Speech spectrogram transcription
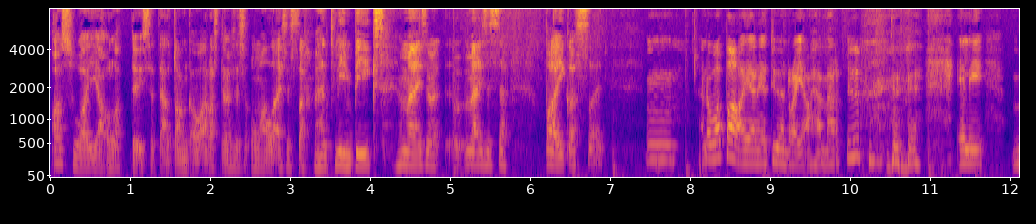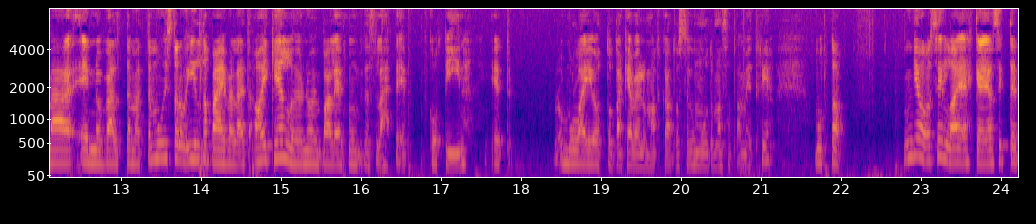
asua ja olla töissä täällä Tankavaarassa tämmöisessä omanlaisessa vähän Twin Peaks-mäisessä paikassa? Et... Mm, no vapaa-ajan ja työn raja hämärtyy. Eli mä en ole välttämättä muistanut iltapäivällä, että ai kello on noin paljon, että mun pitäisi lähteä kotiin. Et mulla ei ole tuota kävelymatkaa tuossa kuin muutama sata metriä. Mutta joo, sillä ehkä. Ja sitten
